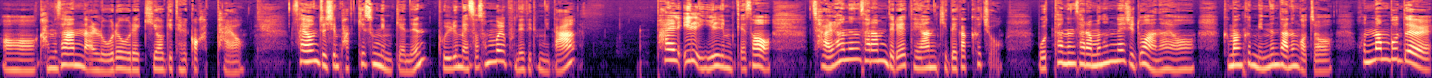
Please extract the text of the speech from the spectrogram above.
어, 감사한 날로 오래오래 기억이 될 것 같아요. 사연 주신 박희숙님께는 볼륨에서 선물 보내드립니다. 8121님께서 잘하는 사람들에 대한 기대가 크죠. 못하는 사람은 혼내지도 않아요. 그만큼 믿는다는 거죠. 혼남분들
